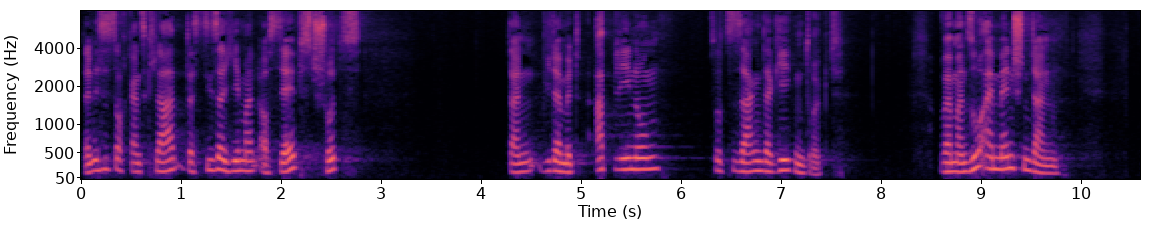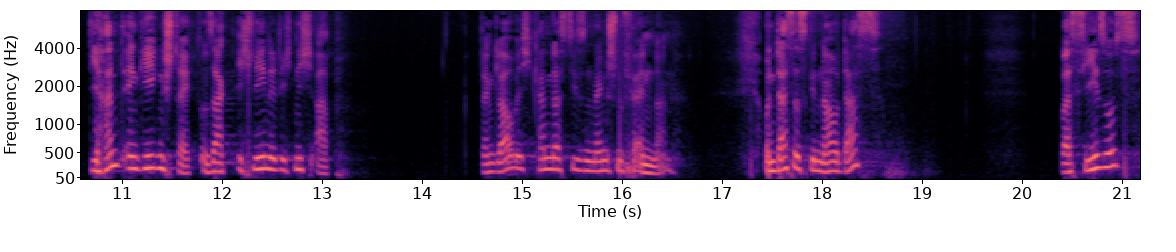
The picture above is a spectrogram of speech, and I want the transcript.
dann ist es doch ganz klar, dass dieser jemand aus Selbstschutz dann wieder mit Ablehnung sozusagen dagegen drückt. Und wenn man so einem Menschen dann die Hand entgegenstreckt und sagt, ich lehne dich nicht ab, dann glaube ich, kann das diesen Menschen verändern. Und das ist genau das, was Jesus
